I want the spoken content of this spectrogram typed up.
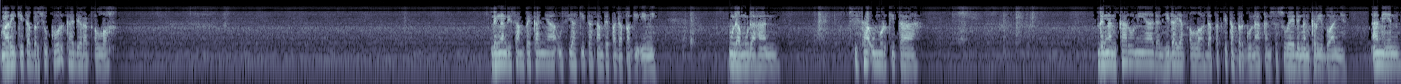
Mari kita bersyukur kehadirat Allah. Dengan disampaikannya usia kita sampai pada pagi ini. Mudah-mudahan sisa umur kita dengan karunia dan hidayat Allah dapat kita pergunakan sesuai dengan keriduannya. Amin.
